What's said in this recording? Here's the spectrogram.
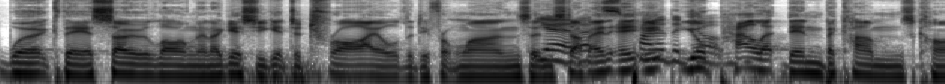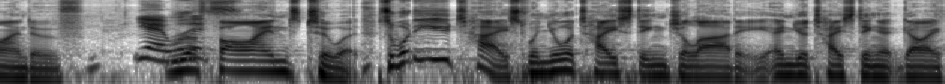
work there so long, and I guess you get to try all the different ones and Yeah, stuff, and the your job. palate then becomes kind of Yeah, well, it's- refined to it. So, what do you taste when you're tasting gelati and you're tasting it, going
